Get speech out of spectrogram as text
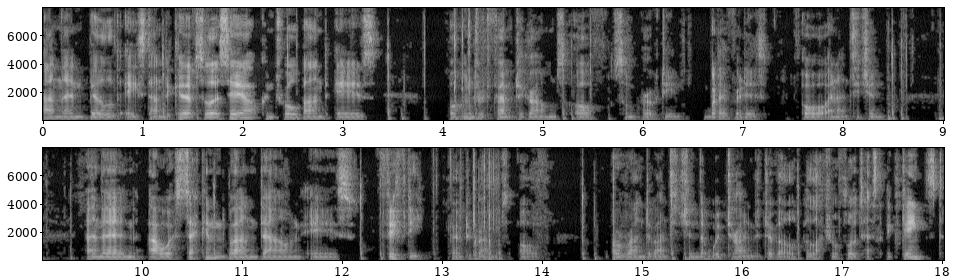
and then build a standard curve. So let's say our control band is 100 femtograms of some protein, whatever it is, or an antigen. And then our second band down is 50 femtograms of a random antigen that we're trying to develop a lateral flow test against.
